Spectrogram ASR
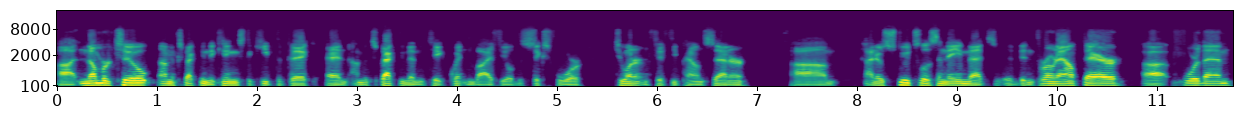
Uh, number two, I'm expecting the Kings to keep the pick, and I'm expecting them to take Quentin Byfield, the 6'4", 250 pound center. Um, I know Stutzle is a name that's been thrown out there uh, for them,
